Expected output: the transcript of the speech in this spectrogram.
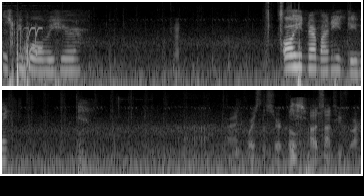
There's people over here. Okay. Oh, he never mind. He's leaving. Uh, all right. Where's the circle? He's- Oh, it's not too far.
